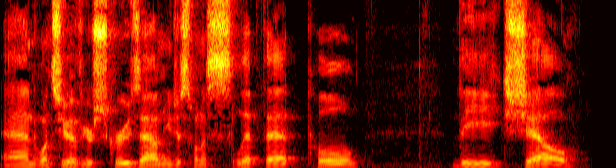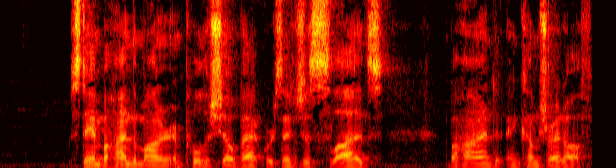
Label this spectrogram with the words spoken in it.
And once you have your screws out you just want to slip that, pull the shell stand behind the monitor and pull the shell backwards and it just slides behind and comes right off.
